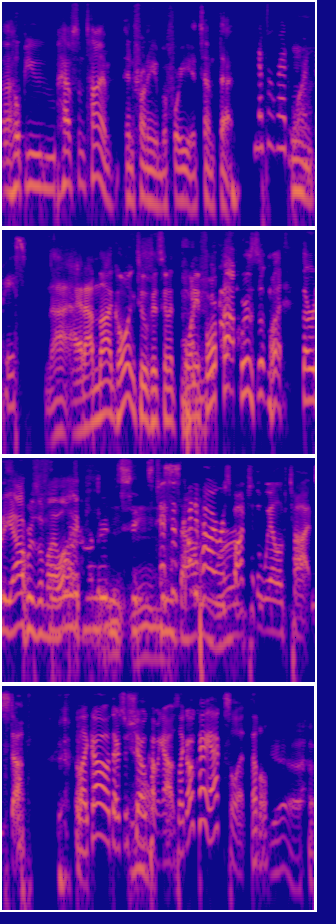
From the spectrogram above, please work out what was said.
I hope you have some time in front of you before you attempt that. Never read War and Peace. I, and I'm not going to if it's going to 24 hours of my 30 hours of my life. This is kind of how I words. respond to the Wheel of Time stuff. like, oh, there's a show Yeah. coming out. It's like, okay, excellent. That'll Yeah.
